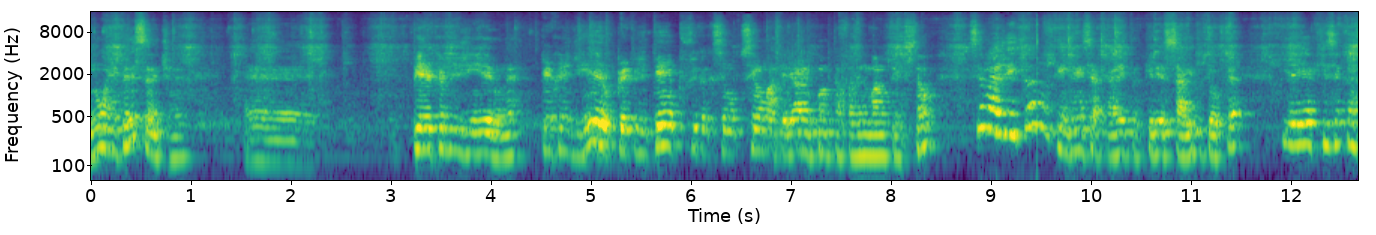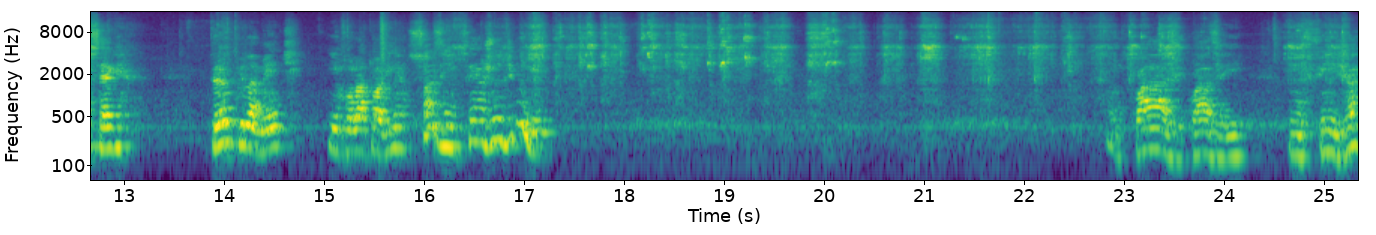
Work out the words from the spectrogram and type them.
não é interessante, né? É... Perca de dinheiro, né? Perca de dinheiro, perca de tempo, fica sem, o material enquanto está fazendo manutenção. Você vai ajeitando, tendência a careta querer sair do teu pé. E aí aqui você consegue tranquilamente enrolar a tua linha sozinho, sem ajuda de ninguém. Quase, quase aí no fim já.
